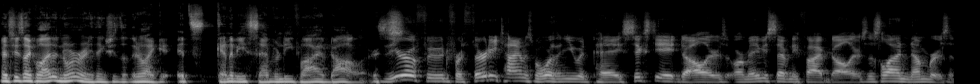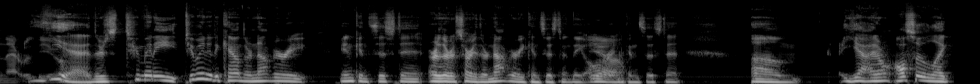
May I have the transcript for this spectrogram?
And she's like, well, I didn't order anything. She's they're like, it's gonna be seventy five dollars. zero food for thirty times more than you would pay, sixty-eight dollars or maybe seventy-five dollars. There's a lot of numbers in that review. Yeah, there's too many too many to count. They're not very inconsistent, or they're sorry, they're not very consistent. They are Yeah. inconsistent. Um, yeah, I don't also like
